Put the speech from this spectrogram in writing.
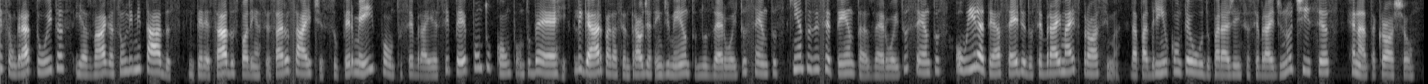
inscrições são gratuitas e as vagas são limitadas. Interessados podem acessar o site supermei.sebraesp.com.br, ligar para a central de atendimento no 0800 570 0800 ou ir até a sede do Sebrae mais próxima. Da Padrinho Conteúdo para a agência Sebrae de Notícias, Renata Kroschel.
